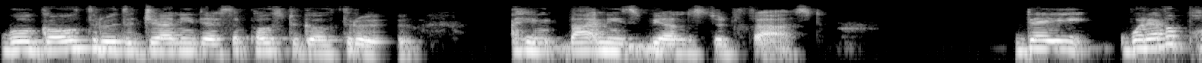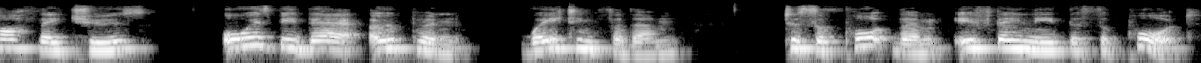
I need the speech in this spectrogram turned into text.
will go through the journey they're supposed to go through. I think that needs to be understood first. They, whatever path they choose, always be there open, waiting for them to support them if they need the support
